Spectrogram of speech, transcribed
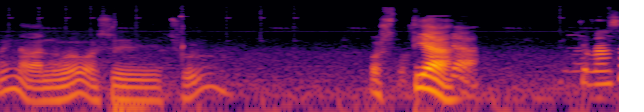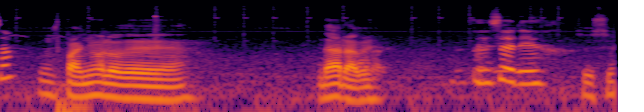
No hay nada nuevo así chulo. ¡Hostia! ¿qué pasa? Un pañuelo de. de árabe. ¿En serio? Sí, sí.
